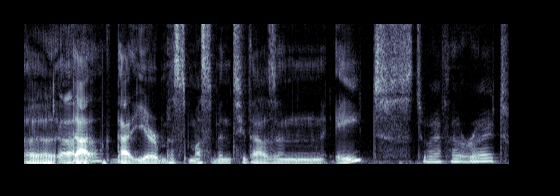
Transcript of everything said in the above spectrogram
uh, Uh-huh. that that year. Must must have been 2008. Do I have that right?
